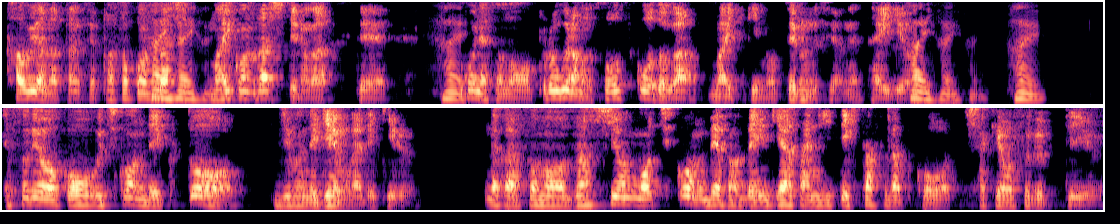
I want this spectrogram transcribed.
買うようになったんですよ。パソコン雑誌、はいはいはいマイコン雑誌っていうのがあって、はいここにはそのプログラムのソースコードが毎月載ってるんですよね、大量に。はいはいはい。はい。でそれをこう打ち込んでいくと、自分でゲームができる。だからその雑誌を持ち込んで、その電気屋さんに行ってひたすらこう、写経をするっていう。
